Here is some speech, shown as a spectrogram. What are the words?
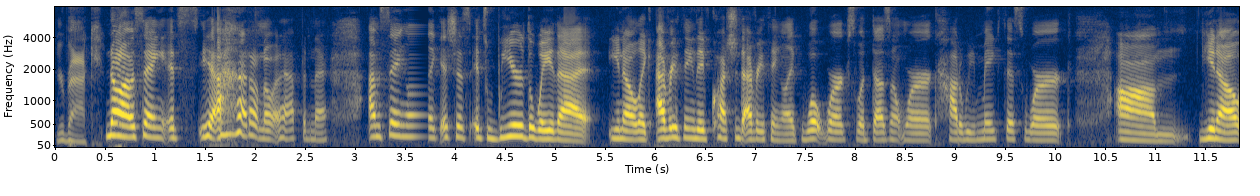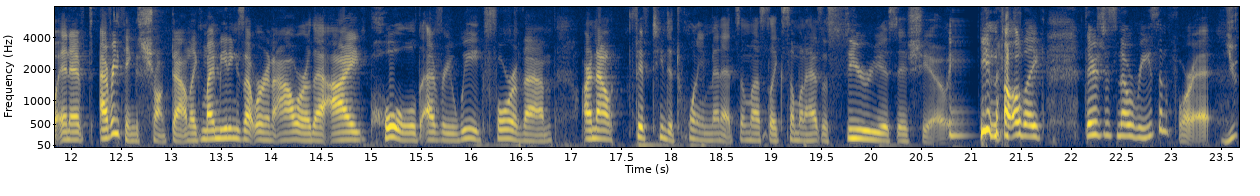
You're back. No, I was saying it's yeah, I don't know what happened there. I'm saying like it's just it's weird the way that, you know, like everything they've questioned everything, like what works, what doesn't work, how do we make this work? Um, you know, and if everything's shrunk down, like my meetings that were an hour that I hold every week, four of them are now 15 to 20 minutes unless like someone has a serious issue. You know, like there's just no reason for it. You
